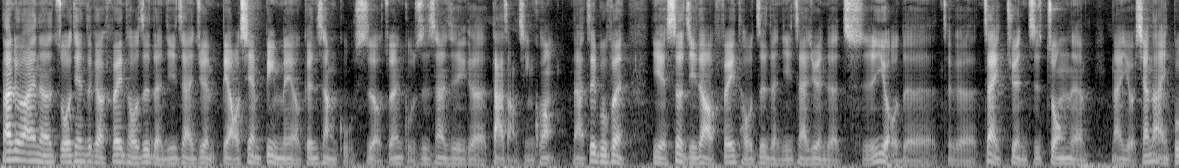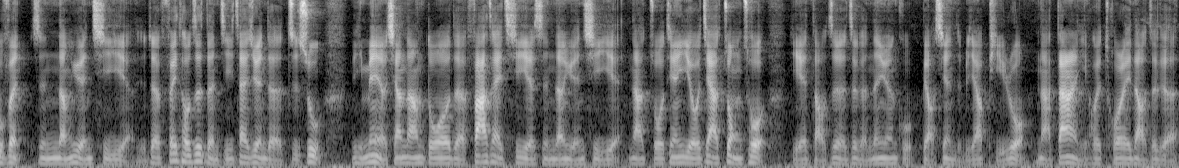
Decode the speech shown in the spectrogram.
那另外呢，昨天这个非投资等级债券表现并没有跟上股市哦，昨天股市算是一个大涨情况。那这部分也涉及到非投资等级债券的持有的这个债券之中呢，那有相当一部分是能源企业，这非投资等级债券的指数里面有相当多的发债企业是能源企业。那昨天油价重挫，也导致了这个能源股表现的比较疲弱，那当然也会拖累到这个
